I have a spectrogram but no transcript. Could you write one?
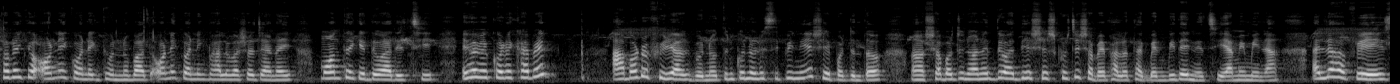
সবাইকে অনেক অনেক ধন্যবাদ, অনেক অনেক ভালোবাসা জানাই। মন থেকে দোয়া দিচ্ছি। এভাবে করে খাবেন, আবারও ফিরে আসব নতুন কোনো রেসিপি নিয়ে। সেই পর্যন্ত সবার জন্য অনেক দোয়া দিয়ে শেষ করছি। সবাই ভালো থাকবেন, বিদায় নিচ্ছি, আমি মিনা। আল্লাহ হাফিজ।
